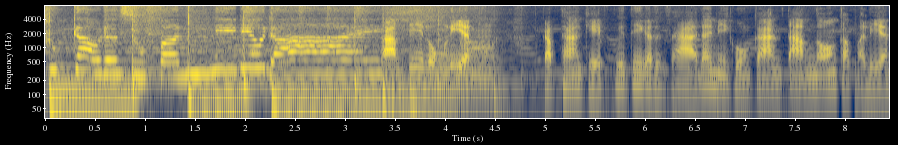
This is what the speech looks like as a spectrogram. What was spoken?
ทุกก้าวเดินสู่ฝันนี้เดียวดายตามที่โรงเรียนกับทางเขตพื้นที่การศึกษาได้มีโครงการตามน้องกลับมาเรียน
